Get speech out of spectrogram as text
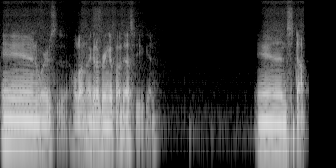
And where's the, hold on, I gotta bring up Audacity again. And stop.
